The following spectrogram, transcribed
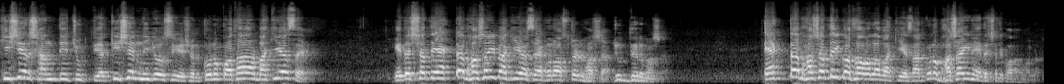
কিসের শান্তি, চুক্তি আর কিসের নিগোসিয়েশন কোনো কথা আর বাকি আছে? এদের সাথে একটা ভাষাই বাকি আছে এখন, অস্ত্রের ভাষা, যুদ্ধের ভাষা। একটা ভাষাতেই কথা বলা বাকি আছে, আর কোনো ভাষাই নেই এদের সাথে কথা বলার।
